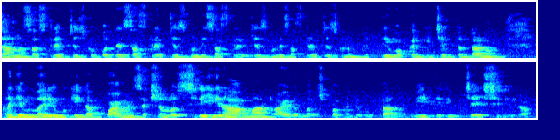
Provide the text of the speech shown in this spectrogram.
ఛానల్ సబ్స్క్రైబ్ చేసుకోకపోతే సబ్స్క్రైబ్ చేసుకోండి, సబ్స్క్రైబ్ చేసుకోండి, సబ్స్క్రైబ్ చేసుకోండి ప్రతి ఒక్కరికి చెప్తుంటాను. అలాగే మరీ ముఖ్యంగా కామెంట్ సెక్షన్‌లో శ్రీరామ అని రాయడం మర్చిపోకండి. ఉంటాను. మీ దిలీప్. జై శ్రీరామ్.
